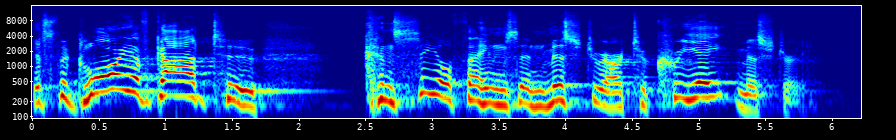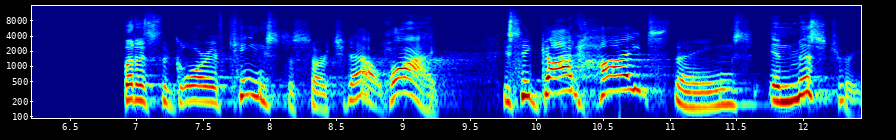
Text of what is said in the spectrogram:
It's the glory of God to conceal things in mystery or to create mystery, but it's the glory of kings to search it out. Why? You see, God hides things in mystery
